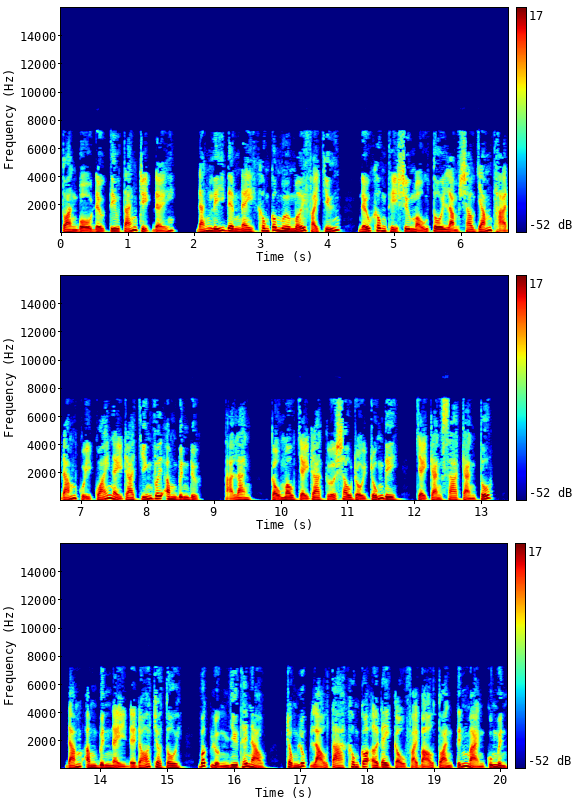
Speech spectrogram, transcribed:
toàn bộ đều tiêu tán triệt để. Đáng lý đêm nay không có mưa mới phải chứ, nếu không thì sư mẫu tôi làm sao dám thả đám quỷ quái này ra chiến với âm binh được. Tạ Lan, cậu mau chạy ra cửa sau rồi trốn đi, chạy càng xa càng tốt, đám âm binh này để đó cho tôi, bất luận như thế nào, trong lúc lão ta không có ở đây cậu phải bảo toàn tính mạng của mình.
